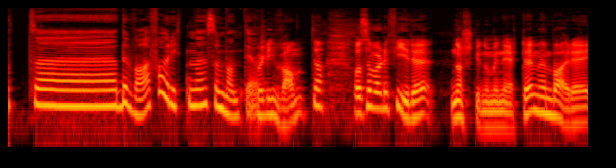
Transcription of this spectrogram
at eh, det var favorittene som vant i år. For de vant, ja. Og så var det fire norske nominerte, men bare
